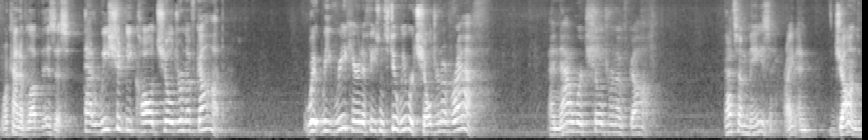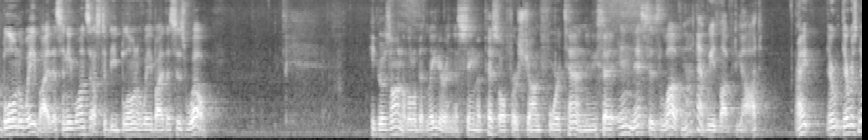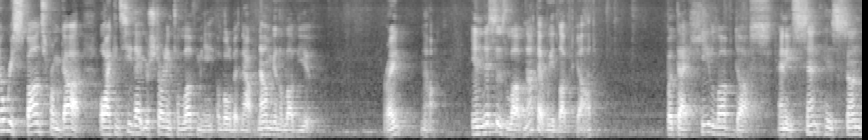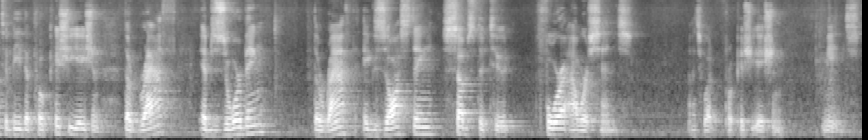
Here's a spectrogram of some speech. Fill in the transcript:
What kind of love is this? That we should be called children of God. We, we read here in Ephesians 2 we were children of wrath, and now we're children of God. That's amazing, right? And John's blown away by this, and he wants us to be blown away by this as well. He goes on a little bit later in the same epistle, 1 John 4:10, and he said, "In this is love, not that we loved God." Right? There, there was no response from God. Oh, I can see that you're starting to love me a little bit now. Now I'm going to love you. Right? No. And this is love, not that we loved God, but that He loved us, and He sent His Son to be the propitiation, the wrath absorbing, the wrath exhausting substitute for our sins. That's what propitiation means.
